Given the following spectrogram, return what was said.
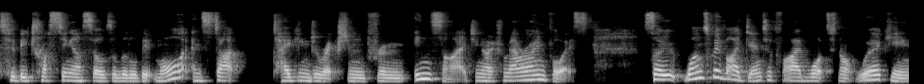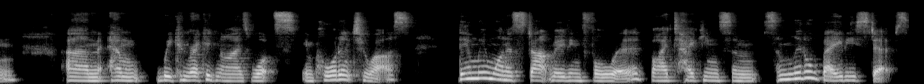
to be trusting ourselves a little bit more and start taking direction from inside, you know, from our own voice. So once we've identified what's not working um, and we can recognize what's important to us, then we want to start moving forward by taking some, some little baby steps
